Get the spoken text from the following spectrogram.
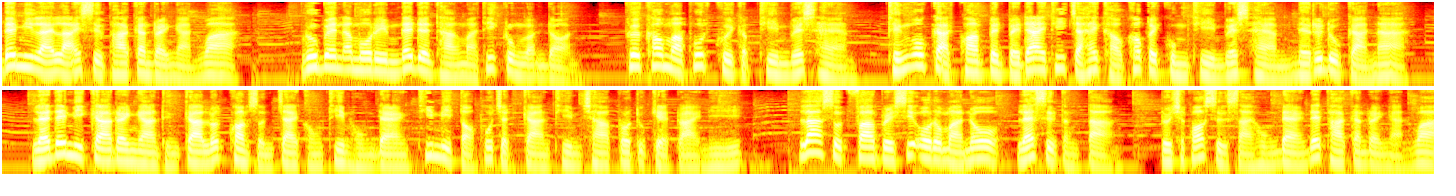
ได้มีหลายๆ สื่อพากันรายงานว่า รูเบนอโมริมได้เดินทางมาที่กรุงลอนดอน เพื่อเข้ามาพูดคุยกับทีมเวสต์แฮมถึงโอกาสความเป็นไปได้ที่จะให้เขาเข้าไปคุมทีมเวสต์แฮมในฤดูกาลหน้า และได้มีการรายงานถึงการลดความสนใจของทีมหงแดงที่มีต่อผู้จัดการทีมชาวโปรตุเกสรายนี้ ล่าสุดฟาบริซิโอโรมาโนและสื่อต่างๆ โดยเฉพาะสื่อสายหงแดงได้พากันรายงานว่า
